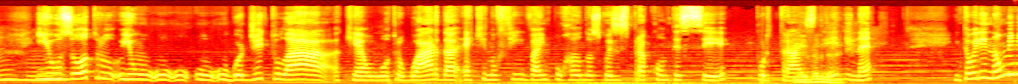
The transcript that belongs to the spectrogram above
Uhum. E os outros, e o, o, o, o, gordito lá, que é o outro guarda, é que no fim vai empurrando as coisas para acontecer por trás é dele, né? Então ele não me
